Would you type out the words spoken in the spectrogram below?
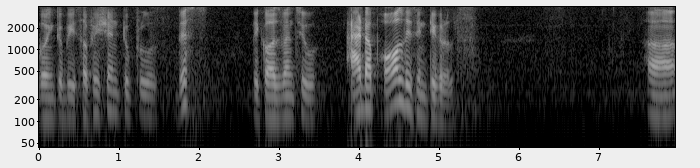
going to be sufficient to prove this, because once you add up all these integrals, uh,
